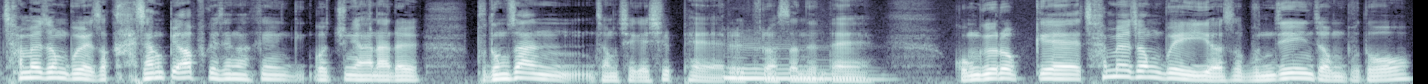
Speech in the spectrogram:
참여정부에서 가장 뼈아프게 생각한 것 중에 하나를 부동산 정책의 실패를 음. 들었었는데 공교롭게 참여정부에 이어서 문재인 정부도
